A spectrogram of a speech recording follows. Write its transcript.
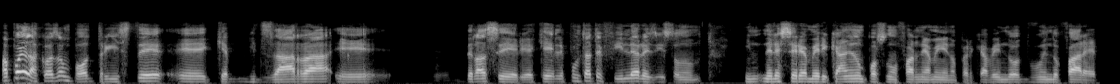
ma poi la cosa un po' triste e che è bizzarra e della serie è che le puntate filler esistono in- nelle serie americane, non possono farne a meno perché avendo, dovendo fare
